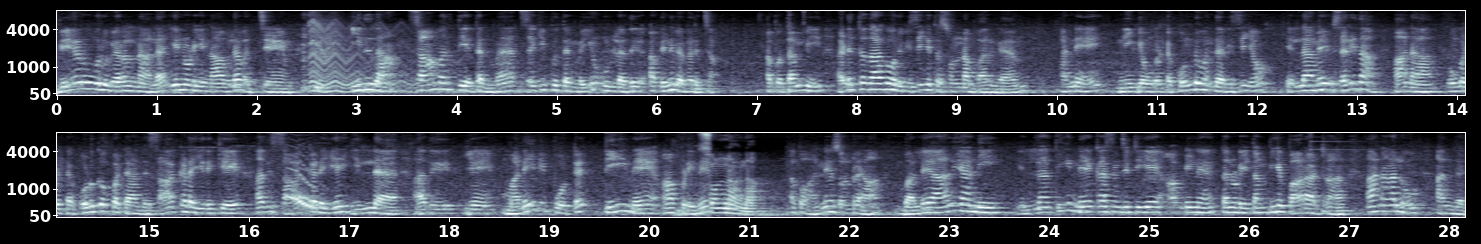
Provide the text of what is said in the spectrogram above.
வேற ஒரு விரல்னால என்னுடைய நாவல வச்சேன். இதுதான் சாமர்த்தியத்தன்மை சகிப்புத்தன்மையும் உள்ளது அப்படின்னு விவரிச்சான். அப்போ தம்பி அடுத்ததாக ஒரு விஷயத்தை சொன்ன பாருங்க. அண்ணே நீங்க உங்கள்ட்ட கொண்டு வந்த விஷயம் எல்லாமே சரிதான். ஆனா உங்கள்ட்ட கொடுக்கப்பட்ட அந்த சாக்கடை இருக்கே அது சாக்கடையே இல்ல. அது என் மனைவி போட்ட டீனே அப்படின்னு சொன்னானா? அப்போ அண்ணன் சொல்றான் பல்லையாலியா நீ எல்லாத்தையும் நேக்கா செஞ்சுட்டியே அப்படின்னு தன்னுடைய தம்பியை பாராட்டுறான். ஆனாலும் அந்த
